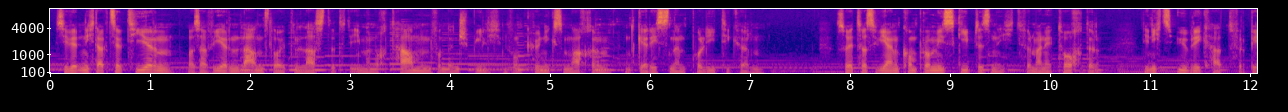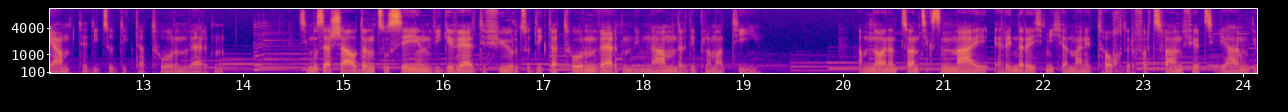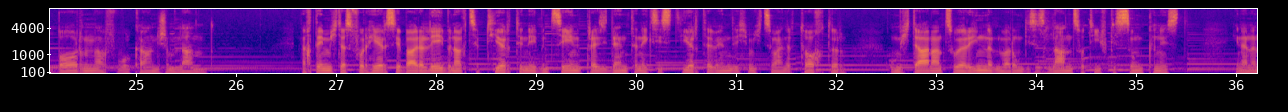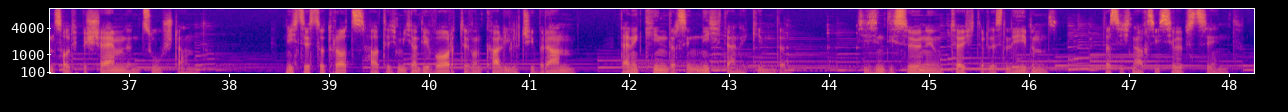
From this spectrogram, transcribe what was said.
Sie wird nicht akzeptieren, was auf ihren Landsleuten lastet, die immer noch taumeln von den Spielchen von Königsmachern und gerissenen Politikern. So etwas wie einen Kompromiss gibt es nicht für meine Tochter, die nichts übrig hat für Beamte, die zu Diktatoren werden. Sie muss erschaudern zu sehen, wie gewählte Führer zu Diktatoren werden im Namen der Diplomatie. Am 29. Mai erinnere ich mich an meine Tochter vor 42 Jahren geboren auf vulkanischem Land. Nachdem ich das vorhersehbare Leben akzeptierte, neben zehn Präsidenten existierte, wende ich mich zu meiner Tochter, um mich daran zu erinnern, warum dieses Land so tief gesunken ist, in einen solch beschämenden Zustand. Nichtsdestotrotz halte ich mich an die Worte von Khalil Gibran, Deine Kinder sind nicht deine Kinder. Sie sind die Söhne und Töchter des Lebens, das sich nach sich selbst sehnt.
